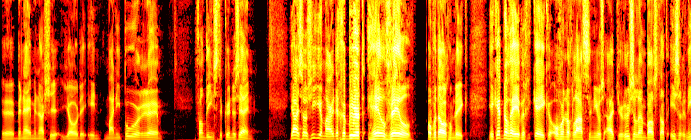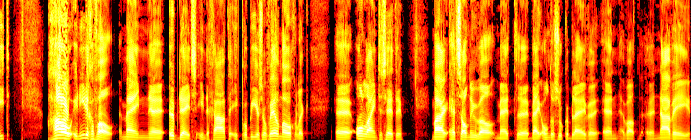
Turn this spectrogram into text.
uh, Benai Menashe Joden in Manipur van dienst te kunnen zijn. Ja, zo zie je maar, er gebeurt heel veel op het ogenblik. Ik heb nog even gekeken of er nog laatste nieuws uit Jeruzalem was. Dat is er niet hou in ieder geval mijn uh, updates in de gaten. Ik probeer zoveel mogelijk uh, online te zetten. Maar het zal nu wel met, uh, bij onderzoeken blijven en wat naweeën.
